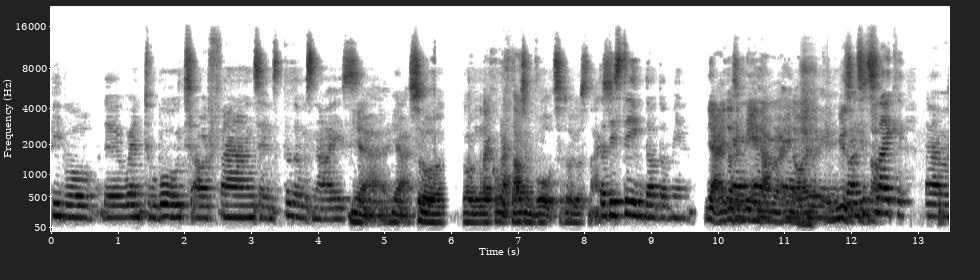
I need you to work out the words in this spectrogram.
people they went to vote our fans and so that was nice. Yeah, yeah. So like over a thousand votes, so it was nice. That this thing don't mean. yeah, it doesn't uh, mean uh, I'm, uh, you know, uh, in music because it's not. like um,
